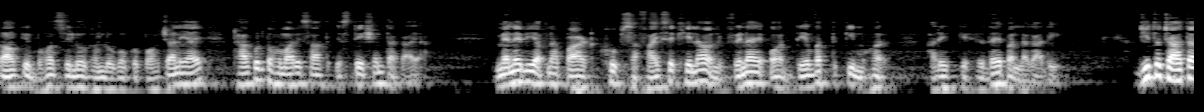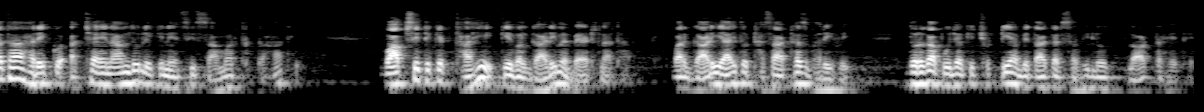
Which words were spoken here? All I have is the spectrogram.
गाँव के बहुत से लोग हम लोगों को पहुँचाने आए। ठाकुर तो हमारे साथ स्टेशन तक आया। मैंने भी अपना पार्ट खूब सफ़ाई से खेला और विनय और देवत्व की मुहर हरेक के हृदय पर लगा दी। जी तो चाहता था हरेक को अच्छा इनाम दू, लेकिन ऐसी सामर्थ्य कहाँ थी? वापसी टिकट था ही, केवल गाड़ी में बैठना था। पर गाड़ी आई तो ठसा ठसाठस भरी हुई। दुर्गा पूजा की छुट्टियाँ बिताकर सभी लोग लौट रहे थे।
